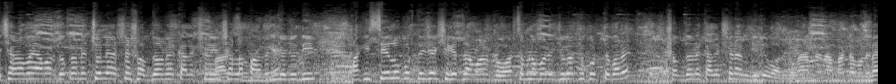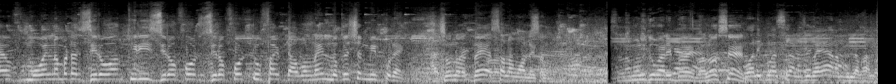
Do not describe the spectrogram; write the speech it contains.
এছাড়া ভাই আমার দোকানে চলে আসে সব ধরনের কালেকশন ইনশাল্লাহ পাবেন। কেউ যদি পাখি সেলও করতে চায় সেক্ষেত্রে আমার হোয়াটসঅ্যাপ নাম্বারে যোগাযোগ করতে পারে। সব ধরনের কালেকশন আমি দিতে পারব। ভাই মোবাইল নাম্বারটা zero one three zero four zero four two five double nine location Mirpur এক। ধন্যবাদ ভাই আসসালামু আলাইকুম। আসসালামু আলাইকুম আরিফ ভাই ভালো আছেন? ওয়ালাইকুম আসসালাম জি ভাই আলহামদুলিল্লাহ ভালো।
